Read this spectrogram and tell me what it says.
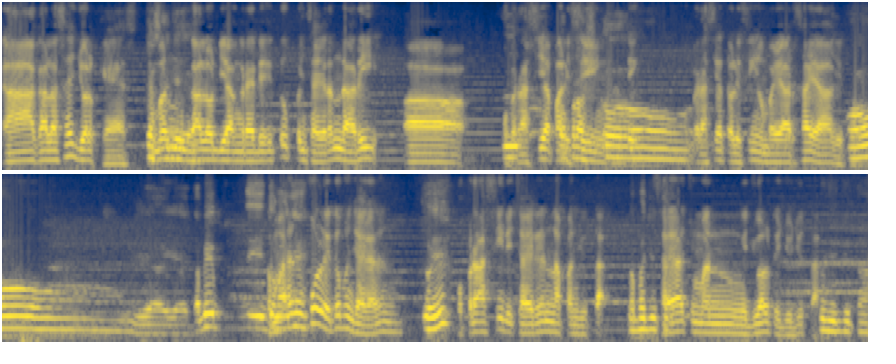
Nah, kalau saya jual cash. Cash Cuman ya? kalau dia ngeredit itu pencairan dari eh, operasi apa Operasi. leasing. Nanti Oh. operasi atau leasing yang bayar saya gitu. Oh. Iya, iya. Tapi Kemarin full itu pencairan. oh ya, Operasi dicairin 8 juta. 8 juta. Saya cuman ngejual 7 juta. 7 juta.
